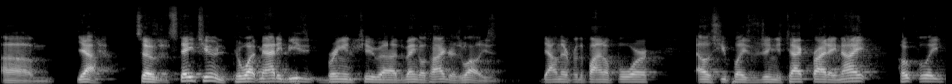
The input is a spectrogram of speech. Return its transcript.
Um yeah. So stay tuned to what Matty B's bringing to uh, the Bengal Tiger as well. He's down there for the Final Four. LSU plays Virginia Tech Friday night. Hopefully,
